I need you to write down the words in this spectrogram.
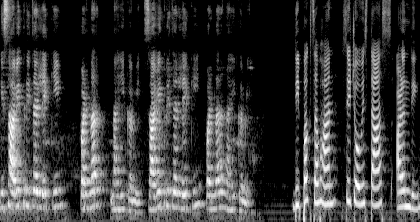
की सावित्रीच्या लेकी पडणार नाही कमी. सावित्रीच्या लेकी पडणार नाही कमी. दीपक चव्हाण सी चोवीस तास आळंदी.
